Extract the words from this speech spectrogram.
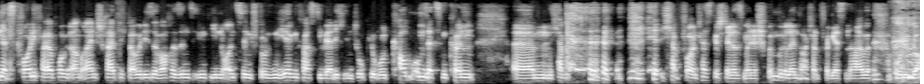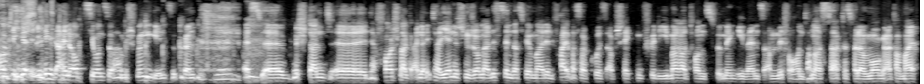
in das Qualifier-Programm reinschreibt, ich glaube, diese Woche sind es irgendwie 19 Stunden irgendwas, die werde ich in Tokio wohl kaum umsetzen können. Ähm, ich habe ich hab vorhin festgestellt, dass ich meine Schwimmbrille in Deutschland vergessen habe, ohne überhaupt irgendeine Option zu haben, schwimmen gehen zu können. Es äh, bestand äh, der Vorschlag einer italienischen Journalistin, dass wir mal den Freiwasserkurs abchecken für die Marathon-Swimming-Events am Mittwoch und Donnerstag, dass wir da morgen einfach mal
